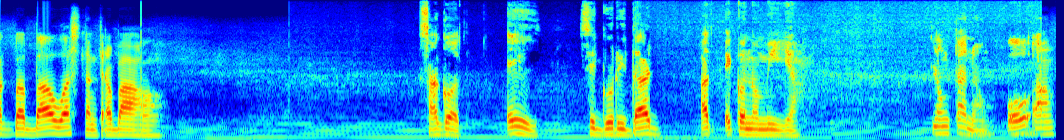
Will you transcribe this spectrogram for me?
Pagbabawas ng trabaho. Sagot A. Seguridad at ekonomiya. Tatlong tanong o ang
